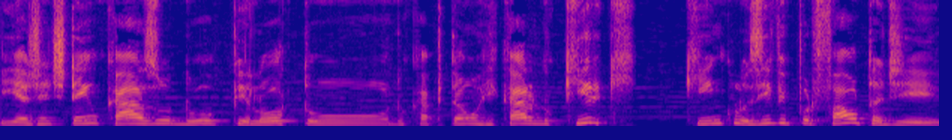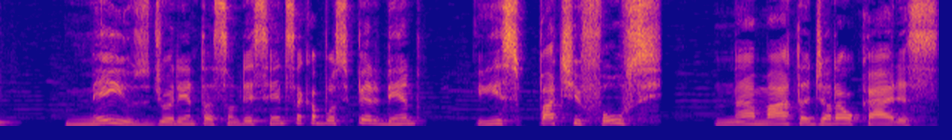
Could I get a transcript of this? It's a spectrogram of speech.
E a gente tem o caso do piloto, do capitão Ricardo Kirk, que inclusive por falta de meios de orientação decentes acabou se perdendo e espatifou-se na mata de araucárias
